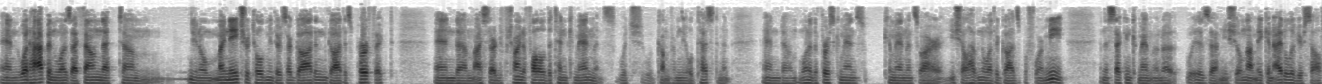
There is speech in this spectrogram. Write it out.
And what happened was I found that, um, you know, my nature told me there's a God and God is perfect. And um, I started trying to follow the Ten Commandments, which would come from the Old Testament. And um, one of the first commands, commandments are, You shall have no other gods before me. And the second commandment uh, is, um, You shall not make an idol of yourself.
